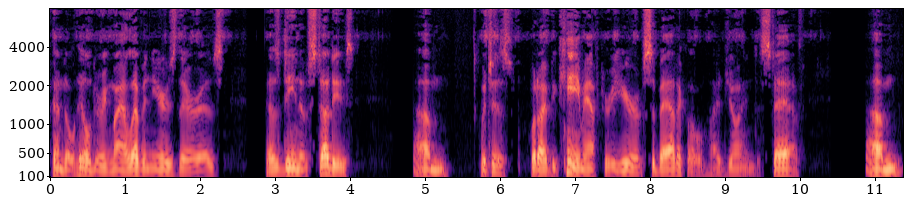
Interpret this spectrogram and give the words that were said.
Pendle Hill during my 11 years there as as dean of studies, um, which is what I became after a year of sabbatical. I joined the staff. Um,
